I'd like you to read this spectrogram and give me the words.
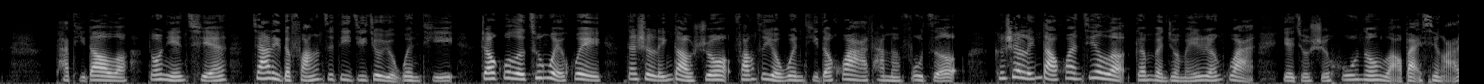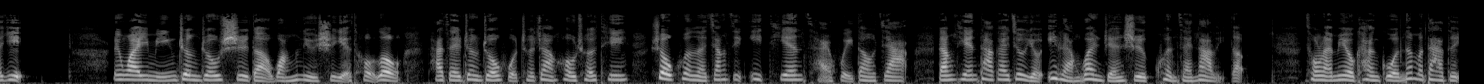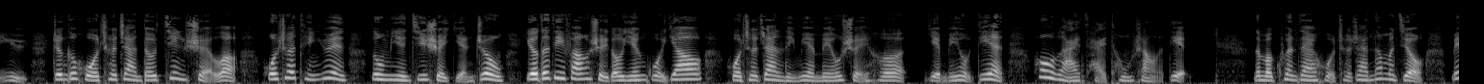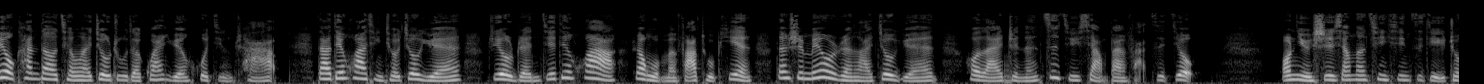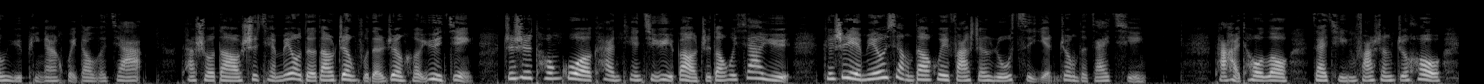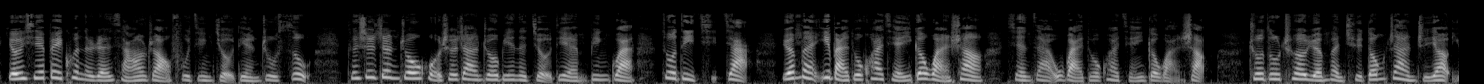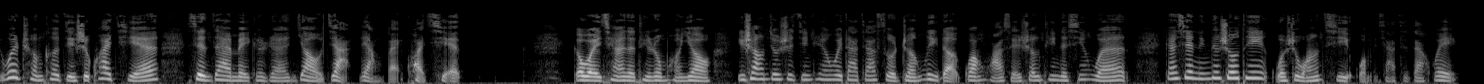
他提到了多年前家里的房子地基就有问题，招过了村委会，但是领导说房子有问题的话他们负责。可是领导换届了，根本就没人管，也就是糊弄老百姓而已。另外一名郑州市的王女士也透露，她在郑州火车站候车厅受困了将近一天才回到家，当天大概就有一两万人是困在那里的。从来没有看过那么大的雨，整个火车站都进水了，火车停运，路面积水严重，有的地方水都淹过腰。火车站里面没有水喝，也没有电，后来才通上了电。那么困在火车站那么久，没有看到前来救助的官员或警察，打电话请求救援，只有人接电话让我们发图片，但是没有人来救援，后来只能自己想办法自救。王女士相当庆幸自己终于平安回到了家。她说道：“事前没有得到政府的任何预警，只是通过看天气预报知道会下雨，可是也没有想到会发生如此严重的灾情。”他还透露，在情发生之后，有一些被困的人想要找附近酒店住宿，可是郑州火车站周边的酒店宾馆坐地起价，原本一百多块钱一个晚上，现在五百多块钱一个晚上。出租车原本去东站只要一位乘客几十块钱，现在每个人要价两百块钱。各位亲爱的听众朋友，以上就是今天为大家所整理的光华随声听的新闻。感谢您的收听，我是王琦，我们下次再会。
